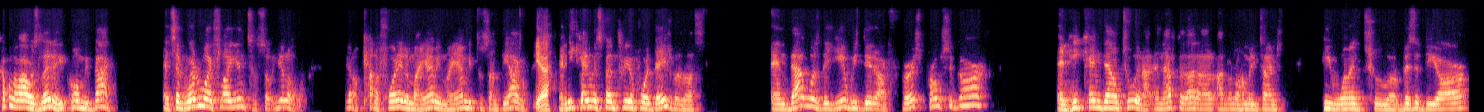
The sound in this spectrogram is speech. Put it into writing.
couple of hours later, he called me back and said, Where do I fly into? So, you know, you know, California to Miami, Miami to Santiago. yeah, And he came and spent three or four days with us. And that was the year we did our first pro cigar. And he came down too. And, I, and after that, I, I don't know how many times he went to uh, visit DR.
